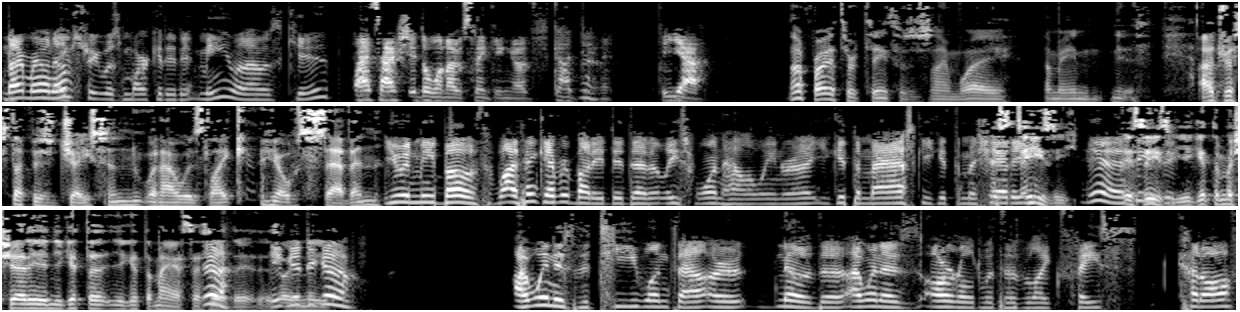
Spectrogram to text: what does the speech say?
Nightmare on Elm Street was marketed at me when I was a kid. that's actually the one I was thinking of. God damn it! But yeah, No, Friday Thirteenth was the same way. I mean, I dressed up as Jason when I was like, you know, seven. You and me both. Well, I think everybody did that at least one Halloween, right? You get the mask, you get the machete. It's easy. Yeah, It's, it's, easy. You get the machete and you get the you get the mask. That's yeah, it. That's you're all you good to go. I went as the T one thousand, or no, the I went as Arnold with the like face cut off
